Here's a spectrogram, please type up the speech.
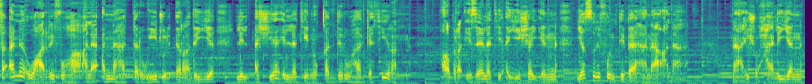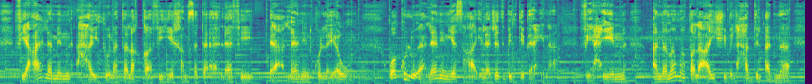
فأنا أعرفها على أنها الترويج الإرادي للأشياء التي نقدرها كثيرا عبر إزالة أي شيء يصرف انتباهنا عنها نعيش حاليا في عالم حيث نتلقى فيه خمسة آلاف إعلان كل يوم وكل إعلان يسعى إلى جذب انتباهنا في حين أن نمط العيش بالحد الأدنى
